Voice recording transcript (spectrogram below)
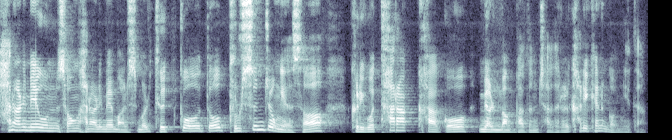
하나님의 음성, 하나님의 말씀을 듣고도 불순종해서 그리고 타락하고 멸망받은 자들을 가리키는 겁니다.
